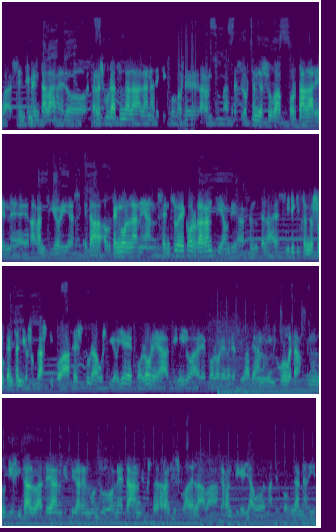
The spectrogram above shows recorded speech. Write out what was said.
ba, sentimentala edo berreskuratzen dela lanarekiko ba, garrantzi bat. Ez lortzen duzu ba, portadaren eh, garrantzi hori, ez? Eta aurtengo lanean zentzuek hor garrantzi handia hartzen dutela, ez? Irikitzen duzu kentzen diozu plastikoa, testura guzti horiek, koloreak, viniloa ere kolore berezi batean egin dugu, eta mundu digital batean bizigaren mundu honetan uste garrantzizkoa dela, ba, garrantzi gehiago emateko lanari.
